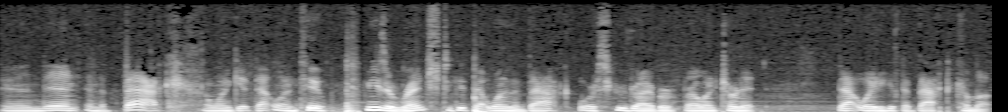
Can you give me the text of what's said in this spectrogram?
And then in the back, I want to get that one too. You can use a wrench to get that one in the back or a screwdriver, but I want to turn it that way to get the back to come up.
